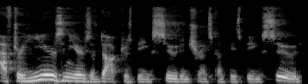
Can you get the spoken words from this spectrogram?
after years and years of doctors being sued, insurance companies being sued,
